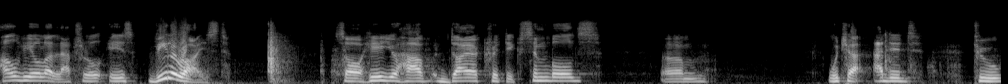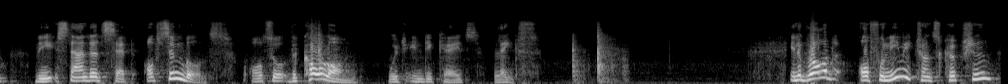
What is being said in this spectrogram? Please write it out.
alveolar lateral is velarized. So here you have diacritic symbols um, which are added to the standard set of symbols. Also the colon, which indicates length. In a broad or phonemic transcription,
